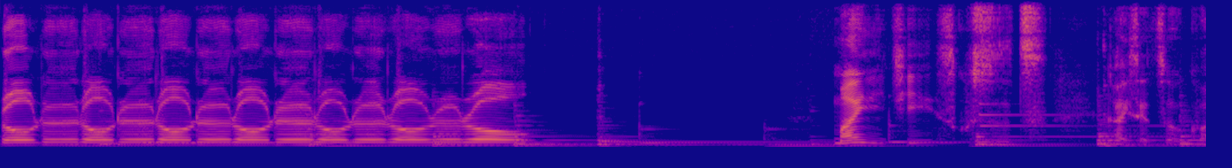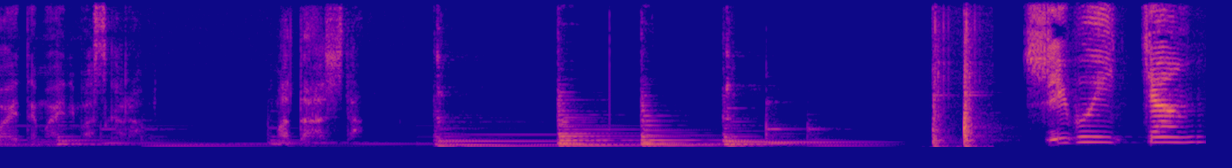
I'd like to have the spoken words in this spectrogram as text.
ロルロルロルロルロルロルロ毎日少しずつ解説を加えてまいりますから。また明日。渋いちゃん。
